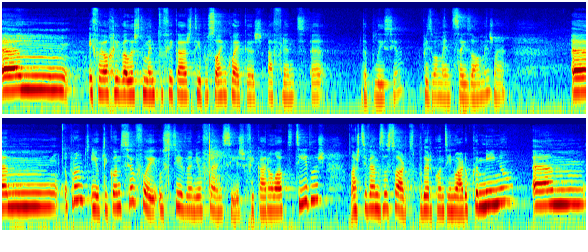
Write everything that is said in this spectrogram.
Um, e foi horrível este momento de tu ficares tipo, só em cuecas à frente da polícia, principalmente seis homens, não é? Um, pronto, e o que aconteceu foi o Steven e o Francis ficaram logo detidos, nós tivemos a sorte de poder continuar o caminho. Um,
